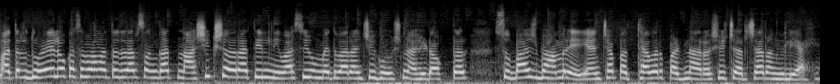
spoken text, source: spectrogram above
मात्र धुळे लोकसभा मतदारसंघात नाशिक शहरातील निवासी उमेदवारांची घोषणा ही डॉक्टर सुभाष भामरे यांच्या पथ्यावर पडणार अशी चर्चा रंगली आहे.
